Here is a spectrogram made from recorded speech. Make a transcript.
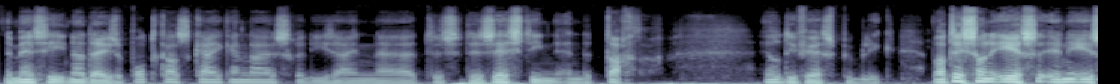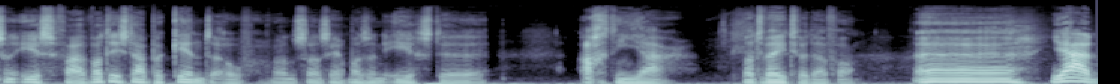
De mensen die naar deze podcast kijken en luisteren, die zijn tussen de 16 en de 80. Heel divers publiek. Wat is zo'n eerste, in zo'n eerste fase? Wat is daar bekend over? Want dan zeg maar zo'n eerste 18 jaar. Wat weten we daarvan? Uh, ja,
